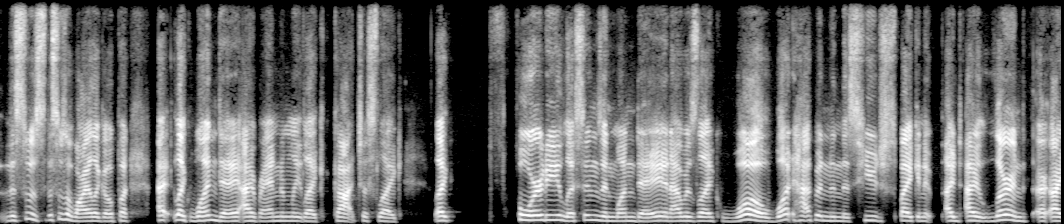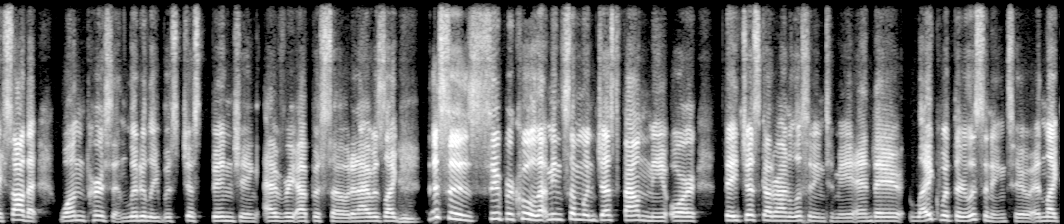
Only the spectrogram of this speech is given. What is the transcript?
this was this was a while ago, but I, like one day I randomly like got just like like 40 listens in one day and i was like whoa what happened in this huge spike? And it i i learned i saw that one person literally was just binging every episode and i was like mm. this is super cool. That means someone just found me or they just got around to listening to me and they like what they're listening to. And like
